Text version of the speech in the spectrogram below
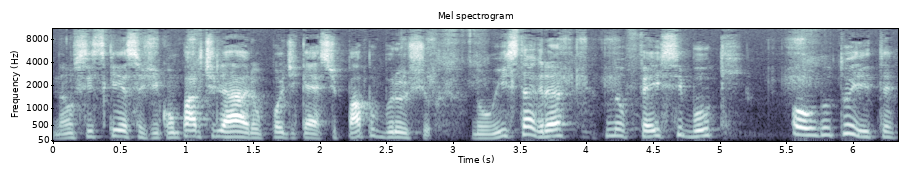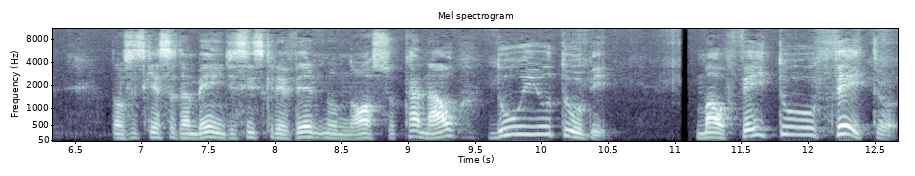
Não se esqueça de compartilhar o podcast Papo Bruxo no Instagram, no Facebook ou no Twitter. Não se esqueça também de se inscrever no nosso canal do YouTube. Mal feito, feito!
